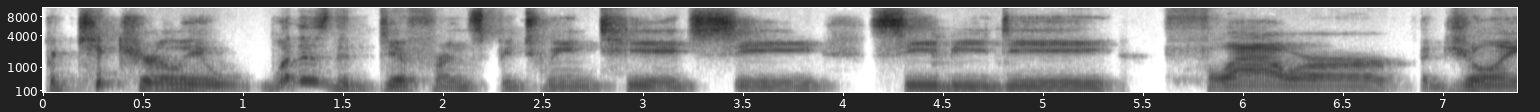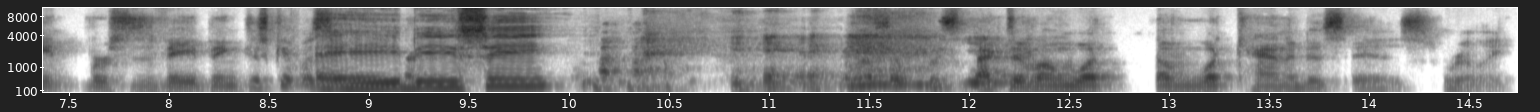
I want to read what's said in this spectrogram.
particularly what is the difference between THC, CBD, flower, a joint versus vaping? Just give us ABC. give us a perspective on what of what cannabis is really.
